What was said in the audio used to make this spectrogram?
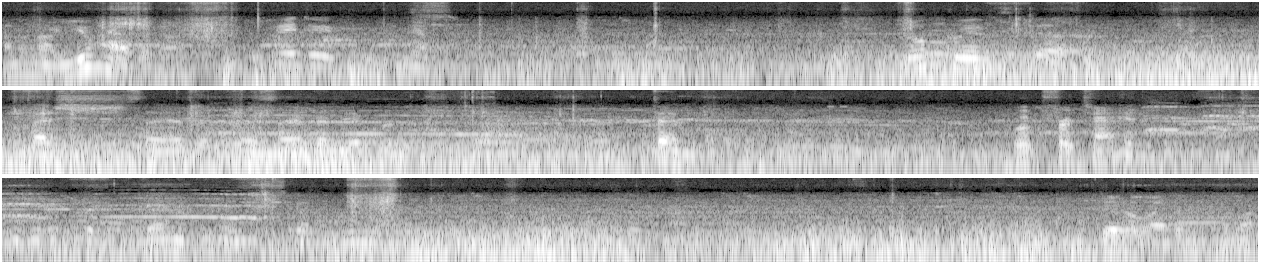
I don't know. You have it. huh? I do. Look with the mesh سيادة سيادة الليبل 10 Look for 10. Did 11 come up?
